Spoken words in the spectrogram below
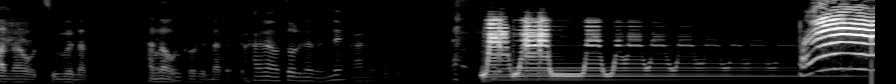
花を摘むな。花を取るなだった。花を取るなだね。あ、猫でち。猫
